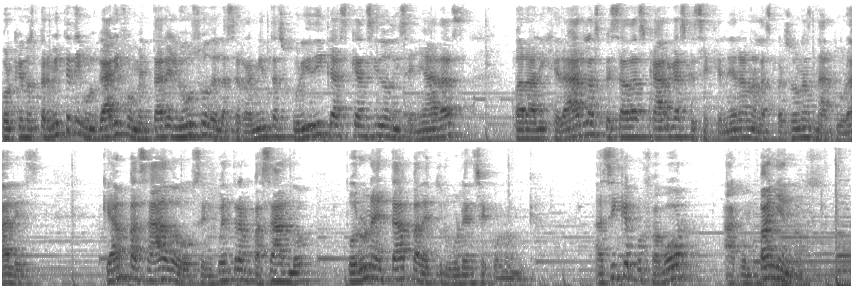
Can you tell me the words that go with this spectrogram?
porque nos permite divulgar y fomentar el uso de las herramientas jurídicas que han sido diseñadas para aligerar las pesadas cargas que se generan a las personas naturales que han pasado o se encuentran pasando por una etapa de turbulencia económica. Así que por favor, acompáñennos.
